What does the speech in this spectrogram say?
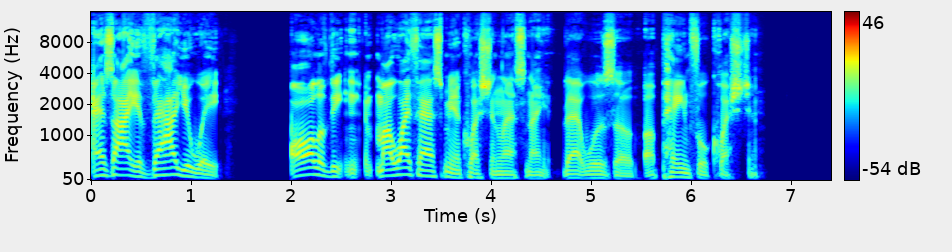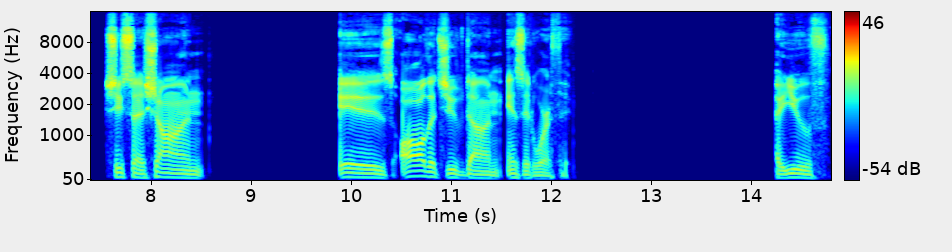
as I evaluate all of the, my wife asked me a question last night that was a, a painful question. She said, Shaun, is all that you've done is it worth it? Uh, you've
